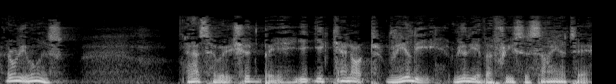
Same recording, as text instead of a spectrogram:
It really was. And that's how it should be. You, you cannot really, really have a free society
